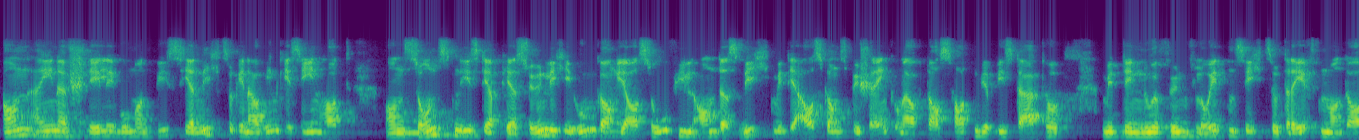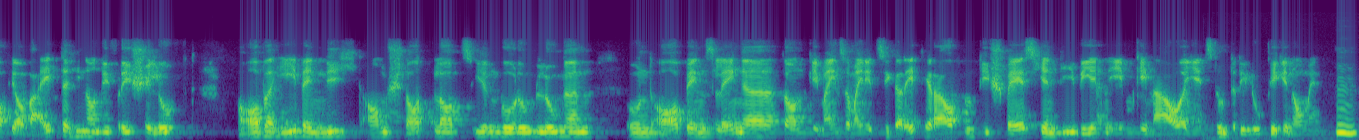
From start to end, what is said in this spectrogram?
an einer Stelle, wo man bisher nicht so genau hingesehen hat. Ansonsten ist der persönliche Umgang ja so viel anders nicht mit der Ausgangsbeschränkung. Auch das hatten wir bis dato mit den nur fünf Leuten sich zu treffen. Man darf ja weiterhin an die frische Luft, aber eben nicht am Stadtplatz irgendwo rumlungern und abends länger dann gemeinsam eine Zigarette rauchen. Die Späßchen, die werden eben genauer jetzt unter die Lupe genommen. Mhm.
